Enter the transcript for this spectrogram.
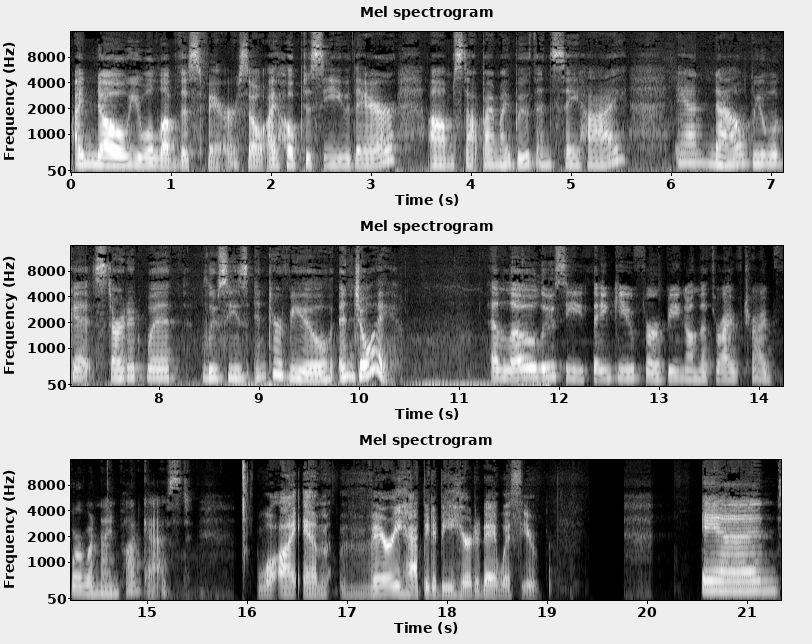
I know you will love this fair. So I hope to see you there. Um, stop by my booth and say hi. And now we will get started with Lucy's interview. Enjoy. Hello, Lucy. Thank you for being on the Thrive Tribe 419 podcast. Well, I am very happy to be here today with you. And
